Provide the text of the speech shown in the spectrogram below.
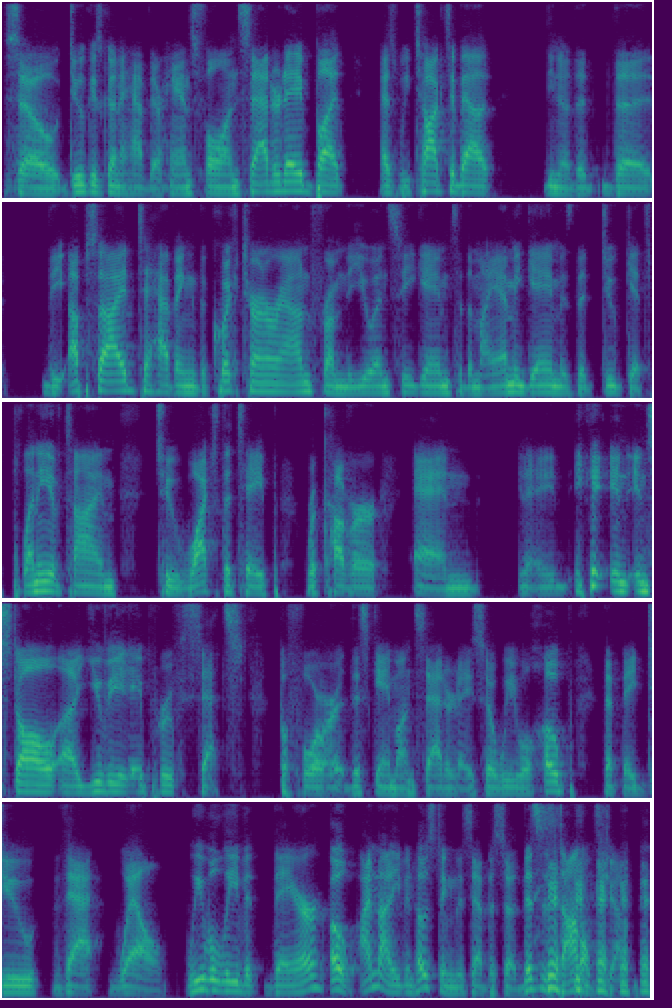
So Duke is going to have their hands full on Saturday. But as we talked about, you know, the the the upside to having the quick turnaround from the UNC game to the Miami game is that Duke gets plenty of time to watch the tape, recover, and you know, in, install uh, UVA proof sets before this game on Saturday. So we will hope that they do that well. We will leave it there. Oh, I'm not even hosting this episode. This is Donald's job.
